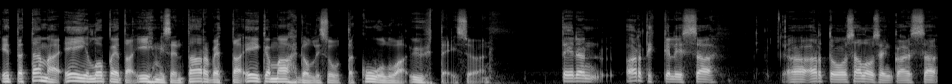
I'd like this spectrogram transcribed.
että tämä ei lopeta ihmisen tarvetta eikä mahdollisuutta kuulua yhteisöön. Teidän artikkelissa Arto Salosen kanssa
